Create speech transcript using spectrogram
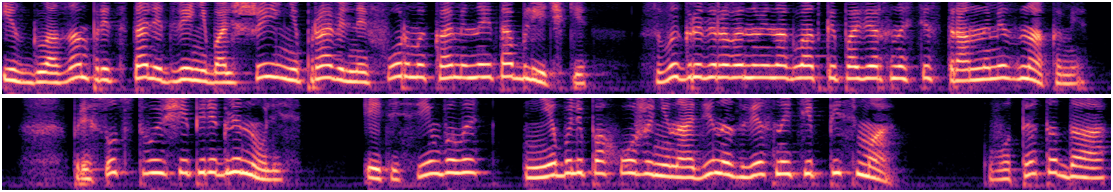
Их глазам предстали две небольшие неправильной формы каменные таблички с выгравированными на гладкой поверхности странными знаками. Присутствующие переглянулись. Эти символы не были похожи ни на один известный тип письма. «Вот это да!»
